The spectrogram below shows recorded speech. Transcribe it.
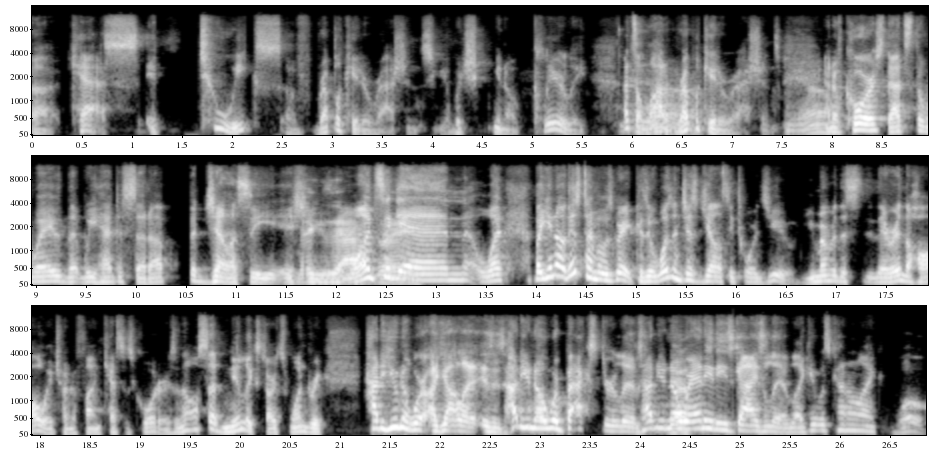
uh, Kes it two weeks of replicator rations, which you know clearly that's a lot of replicator rations. Yeah. And of course, that's the way that we had to set up the jealousy issue once again. What? But you know, this time it was great because it wasn't just jealousy towards you. You remember this? They were in the hallway trying to find Kes's quarters, and all of a sudden, Neelix starts wondering, "How do you know where Ayala is? How do you know where Baxter lives? How do you know Yeah. where any of these guys live?" Like it was kind of like, "Whoa,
